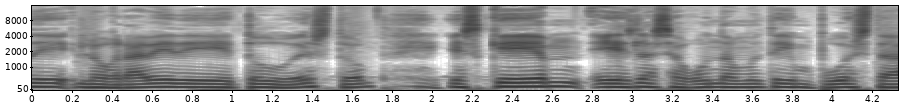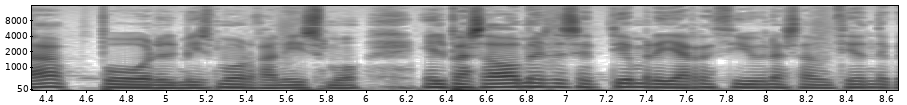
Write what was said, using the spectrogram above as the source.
de, lo grave de todo esto es que es la segunda multa impuesta por el mismo organismo. El pasado mes de septiembre ya recibió una sanción de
